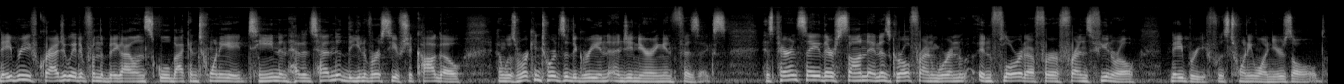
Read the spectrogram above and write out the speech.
Naibryf graduated from the Big Island School back in 2018 and had attended the University of Chicago and was working towards a degree in engineering and physics. His parents say their son and his girlfriend were in, in Florida for a friend's funeral. Nabrief was 21 years old.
